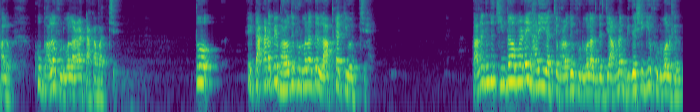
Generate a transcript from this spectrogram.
ভালো খুব ভালো ফুটবলাররা টাকা পাচ্ছে। তো এই টাকাটা পেয়ে ভারতীয় ফুটবলারদের লাভটা কি হচ্ছে? তাদের কিন্তু চিন্তা ভাবনাটাই হারিয়ে যাচ্ছে ভারতীয় ফুটবলারদের যে আমরা বিদেশে গিয়ে ফুটবল খেলব,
